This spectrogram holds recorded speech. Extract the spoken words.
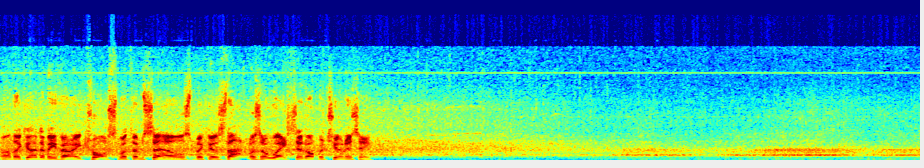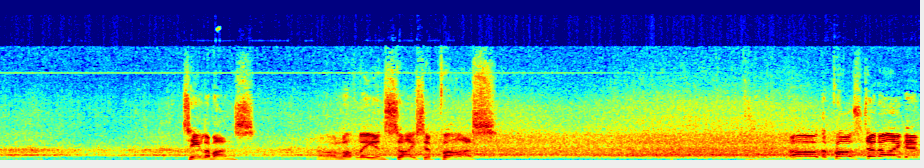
Well, they're going to be very cross with themselves because that was a wasted opportunity. Tielemans. Oh, lovely incisive pass. Oh, the post denied him.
